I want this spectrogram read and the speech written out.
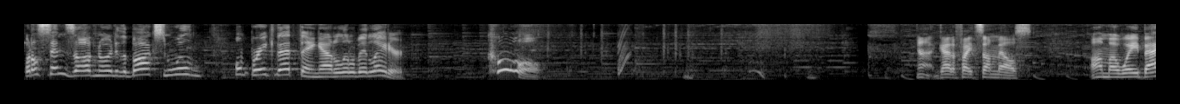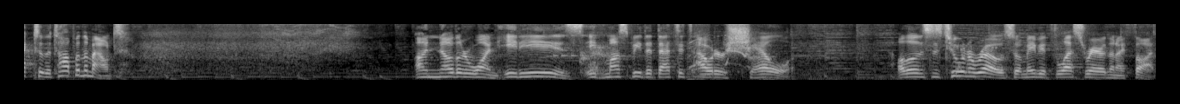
But I'll send Zognoid to the box and we'll we'll break that thing out a little bit later. Cool. Ah, gotta fight something else. On my way back to the top of the mount. Another one. It is. It must be that that's its outer shell. Although this is two in a row, so maybe it's less rare than I thought.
